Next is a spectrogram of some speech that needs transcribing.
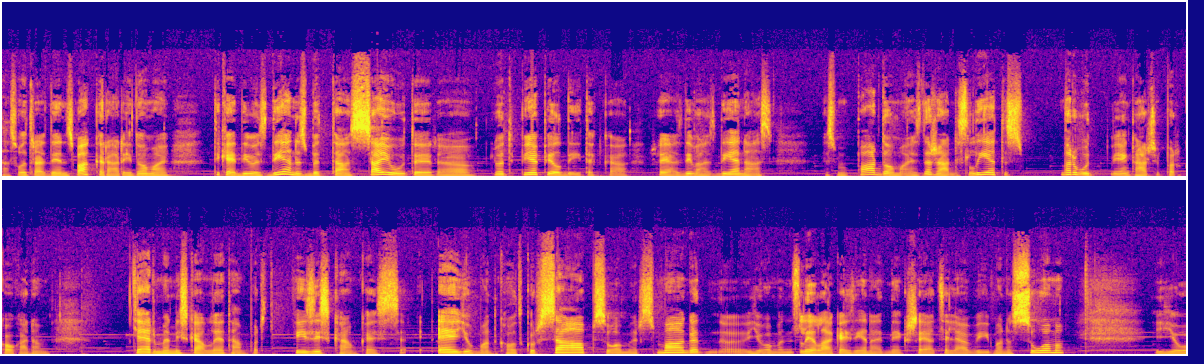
tās otrās dienas vakarā arī domāju, tikai divas dienas, bet tā sajūta ir ļoti piepildīta, ka šajās divās dienās esmu pārdomājis dažādas lietas, varbūt vienkārši par kaut kādām ķermeniskām lietām, par fiziskām, ka es eju, man kaut kur sāp, soma ir smaga, jo mans lielākais ienaidnieks šajā ceļā bija mana soma, jo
